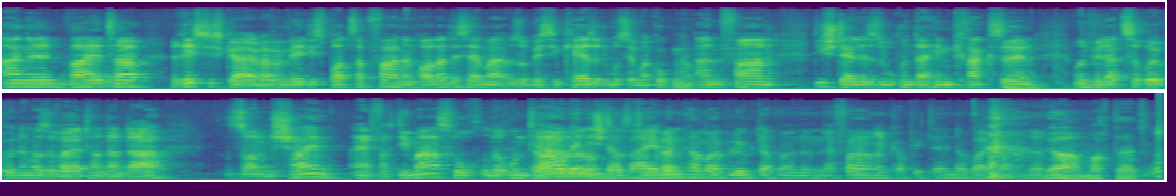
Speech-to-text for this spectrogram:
angeln, weiter, richtig geil, weil wenn wir die Spots abfahren, in Holland ist ja immer so ein bisschen Käse, du musst ja mal gucken, anfahren, die Stelle suchen, dahin kraxeln und wieder zurück und immer so weiter und dann da Sonnenschein, einfach die Maß hoch oder runter. Ja, oder wenn ich dabei bin, haben wir Glück, dass wir einen erfahrenen Kapitän dabei haben. Ne? Ja, macht das.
